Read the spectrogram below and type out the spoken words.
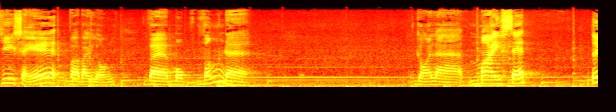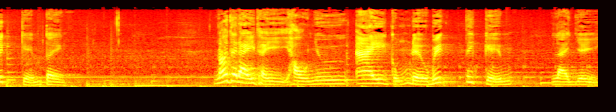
chia sẻ và bàn luận về một vấn đề gọi là mindset, tiết kiệm tiền. Nói tới đây thì hầu như ai cũng đều biết tiết kiệm là gì.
